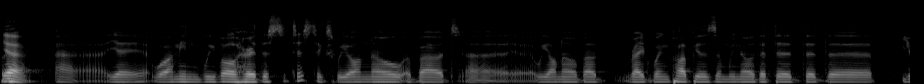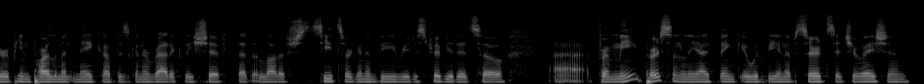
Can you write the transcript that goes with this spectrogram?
Yeah. Uh, yeah, yeah. Well, I mean, we've all heard the statistics. We all know about uh, we all know about right wing populism. We know that the the, the European Parliament makeup is going to radically shift. That a lot of seats are going to be redistributed. So uh, for me personally, I think it would be an absurd situation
